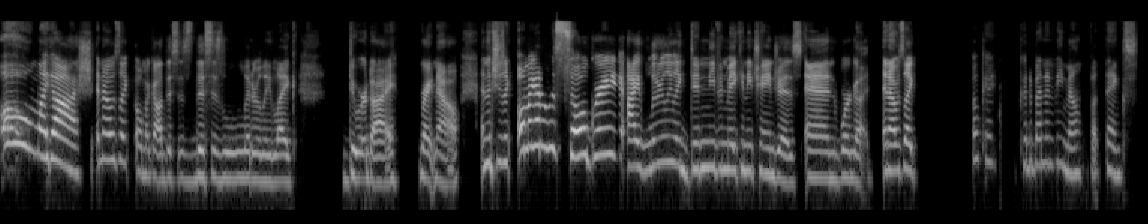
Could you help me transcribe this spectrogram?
oh my gosh. And i was like oh my god this is this is literally like do or die right now. And then she's like oh my god it was so great. I literally like didn't even make any changes and we're good. And i was like okay could have been an email but thanks.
